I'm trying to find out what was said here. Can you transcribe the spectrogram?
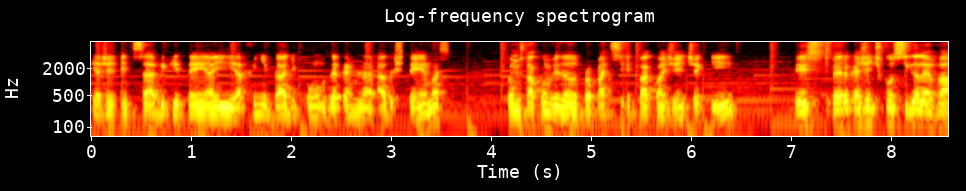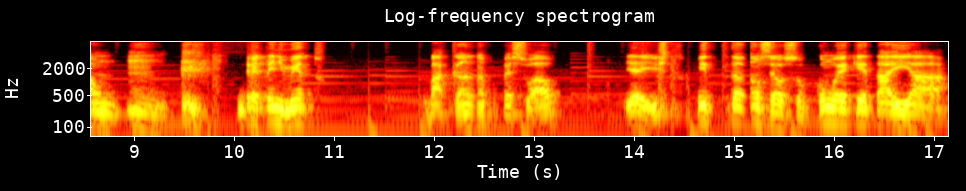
que a gente sabe que tem aí afinidade com determinados temas. Vamos estar convidando para participar com a gente aqui. Eu espero que a gente consiga levar um, um entretenimento bacana para o pessoal. E é isso. Então, Celso, como é que está aí a,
